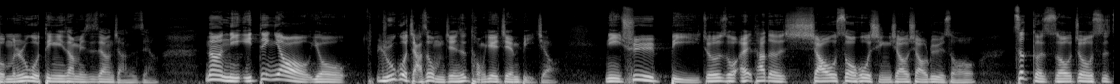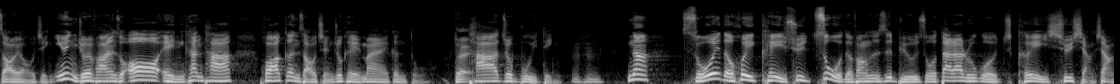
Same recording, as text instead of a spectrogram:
我们如果定义上面是这样讲是这样，那你一定要有，如果假设我们今天是同业间比较，你去比就是说，哎、欸，它的销售或行销效率的时候。这个时候就是照妖镜，因为你就会发现说，哦，哎，你看他花更少钱就可以卖更多，对，他就不一定。嗯哼。那所谓的会可以去做的方式是，比如说，大家如果可以去想象，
